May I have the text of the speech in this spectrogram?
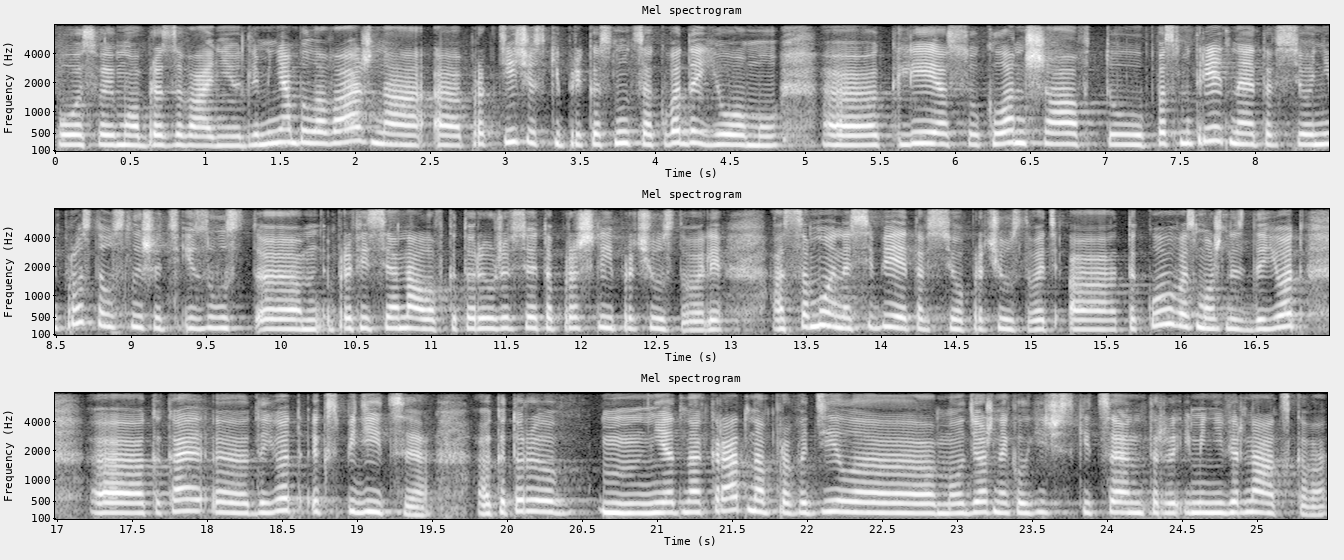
по своему образованию, для меня было важно практически прикоснуться к водоему, к лесу, к ландшафту, посмотреть на это все, не просто услышать из уст профессионалов, которые уже все это прошли и прочувствовали, а самой на себе это все прочувствовать. А такую возможность дает, какая, дает экспедиция, которую м, неоднократно проводил э, молодежный экологический центр имени Вернадского.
